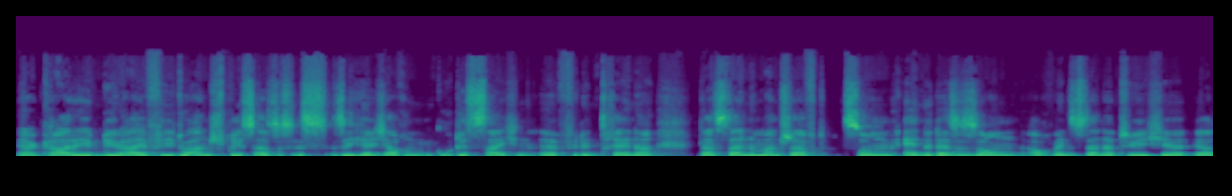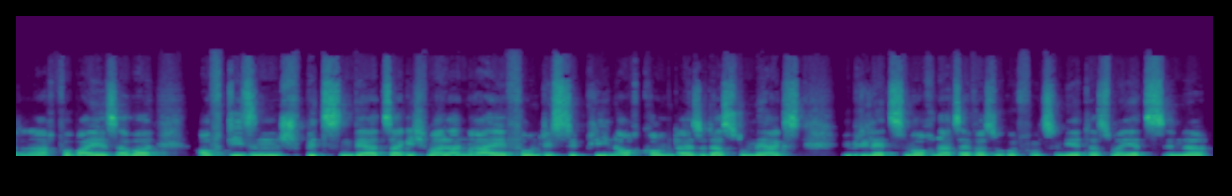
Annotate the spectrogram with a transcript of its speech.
Ja, gerade eben die Reife, die du ansprichst. Also es ist sicherlich auch ein gutes Zeichen äh, für den Trainer, dass deine Mannschaft zum Ende der Saison, auch wenn es dann natürlich äh, ja, danach vorbei ist, aber auf diesen Spitzenwert, sage ich mal, an Reife und Disziplin auch kommt. Also dass du merkst, über die letzten Wochen hat es einfach so gut funktioniert, dass wir jetzt in der,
